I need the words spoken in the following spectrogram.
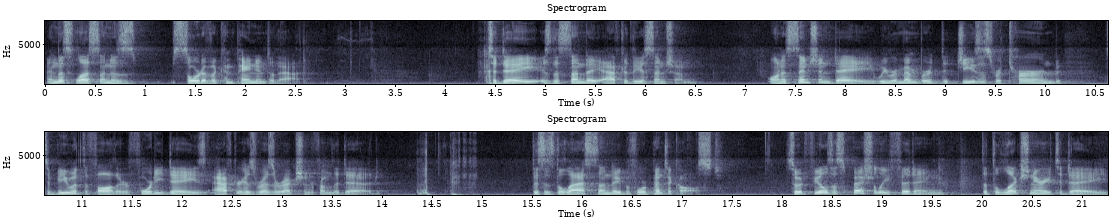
and this lesson is sort of a companion to that. Today is the Sunday after the Ascension. On Ascension Day, we remembered that Jesus returned to be with the Father 40 days after his resurrection from the dead. This is the last Sunday before Pentecost. So it feels especially fitting that the lectionary today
